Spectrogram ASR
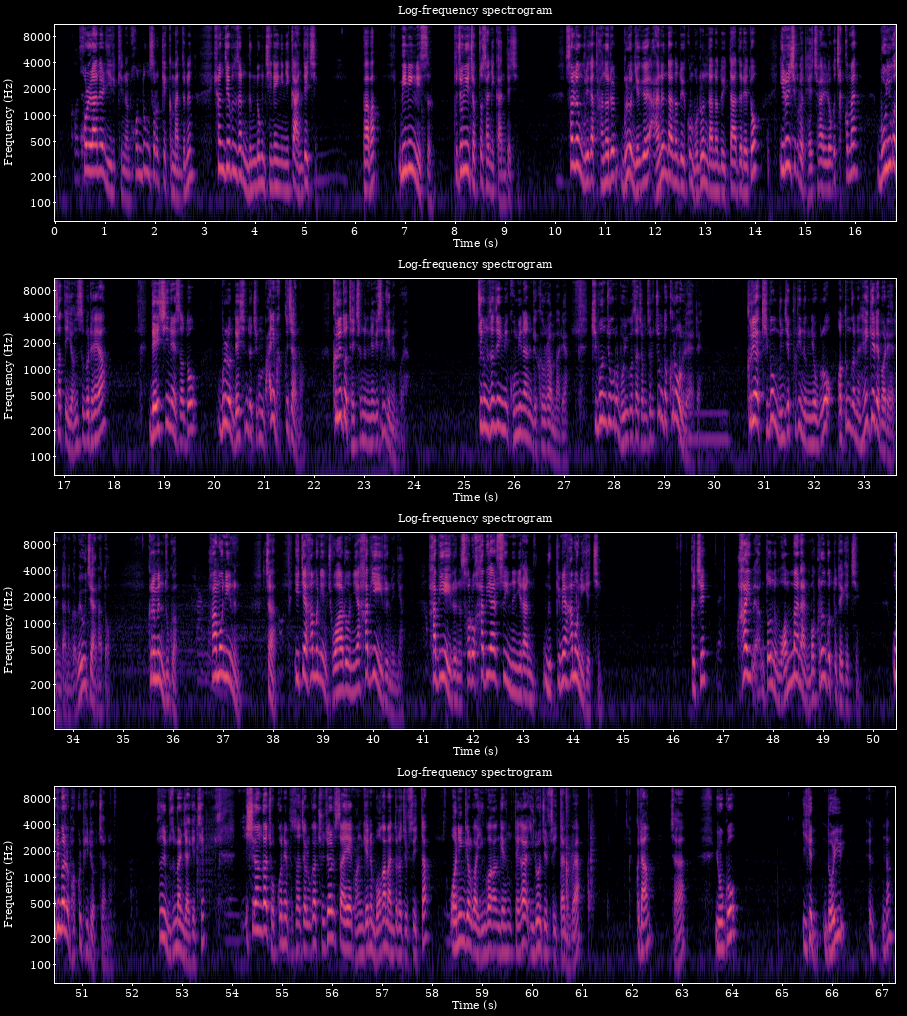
혼란을 일으키는 혼동스럽게끔 만드는 현재 분사는 능동 진행이니까 안 되지. 봐봐. 미닝리스 부정의 접도사니까 안 되지. 설령 우리가 단어를 물론 여기 아는 단어도 있고 모르는 단어도 있다 하더라도 이런 식으로 대처하려고 자꾸만 모의고사 때 연습을 해야 내신에서도 물론 내신도 지금 많이 바꾸잖아. 그래도 대처 능력이 생기는 거야. 지금 선생님이 고민하는 게 그거란 말이야. 기본적으로 모의고사 점수를 좀 더 끌어올려야 돼. 그래야 기본 문제 풀이 능력으로 어떤 거는 해결해 버려야 된다는 거야. 외우지 않아도. 그러면 누가? 하모니는 자 이때 하모니는 조화론이야 합의에 이르느냐? 합의에 이르는 서로 합의할 수 있는 이란 느낌의 하모니겠지. 그치? 네. 하이 또는 원만한 뭐 그런 것도 되겠지. 우리말로 바꿀 필요 없잖아. 선생님 무슨 말인지 알겠지? 시간과 조건의 부사절과 주절 사이의 관계는 뭐가 만들어질 수 있다? 원인 결과 인과관계 형태가 이루어질 수 있다는 거야. 그다음 자 요거 이게 너희 나?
